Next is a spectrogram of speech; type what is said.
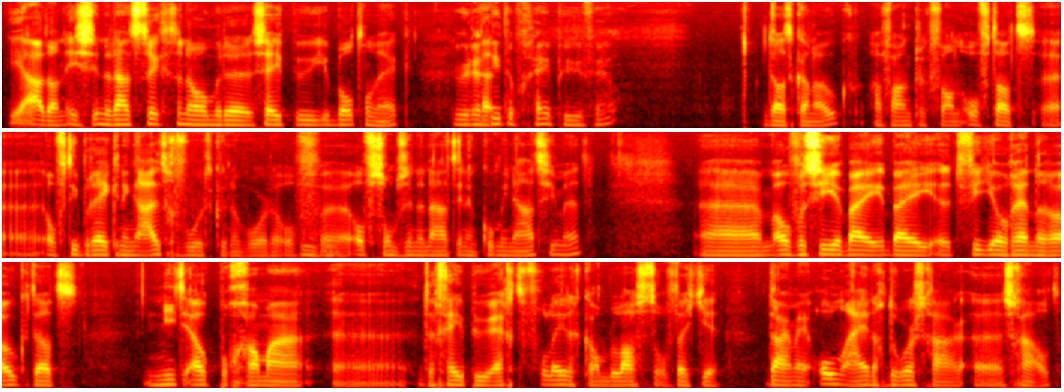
Ja, dan is inderdaad strikt genomen de CPU je bottleneck. Doe je dat uh, niet op GPU veel? Dat kan ook, afhankelijk van of, dat, of die berekeningen uitgevoerd kunnen worden of, mm -hmm. uh, of soms inderdaad in een combinatie met. Um, overigens zie je bij, bij het video renderen ook dat niet elk programma de GPU echt volledig kan belasten of dat je daarmee oneindig doorschaalt.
